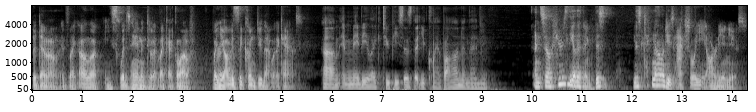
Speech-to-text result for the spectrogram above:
The demo. It's like, oh look, he slid his hand into it like a glove. But Right. you obviously couldn't do that with a cast. Um, it may be like two pieces that you clamp on and then And so here's the other thing. This this technology is actually already in use.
